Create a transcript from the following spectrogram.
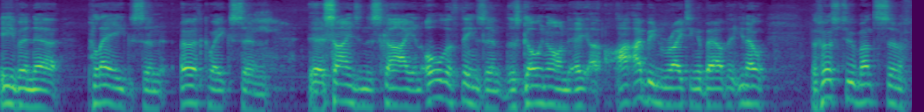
even uh, plagues and earthquakes and uh, signs in the sky and all the things that's going on. Uh, I, I've been writing about that, you know, the first two months of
